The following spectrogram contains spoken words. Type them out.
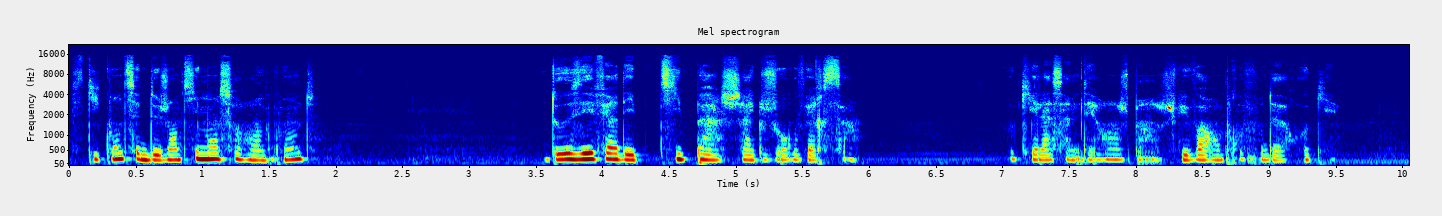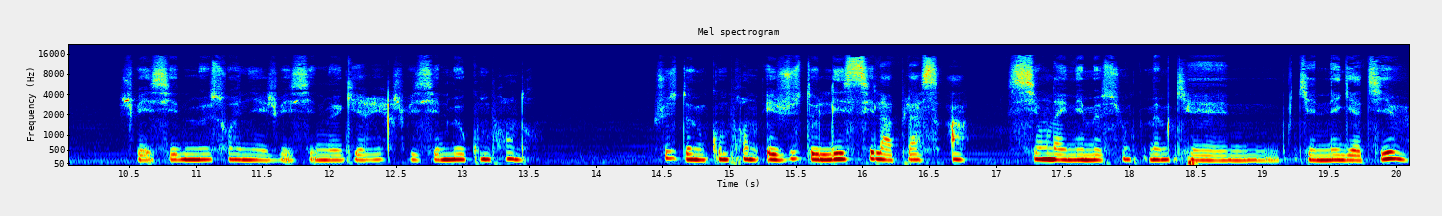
ce qui compte, c'est de gentiment s'en rendre compte d'oser faire des petits pas chaque jour vers ça. Ok, là ça me dérange, ben je vais voir en profondeur, ok. Je vais essayer de me soigner, je vais essayer de me guérir, je vais essayer de me comprendre. Juste de me comprendre et juste de laisser la place à. Si on a une émotion, même qui est, qui est négative,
